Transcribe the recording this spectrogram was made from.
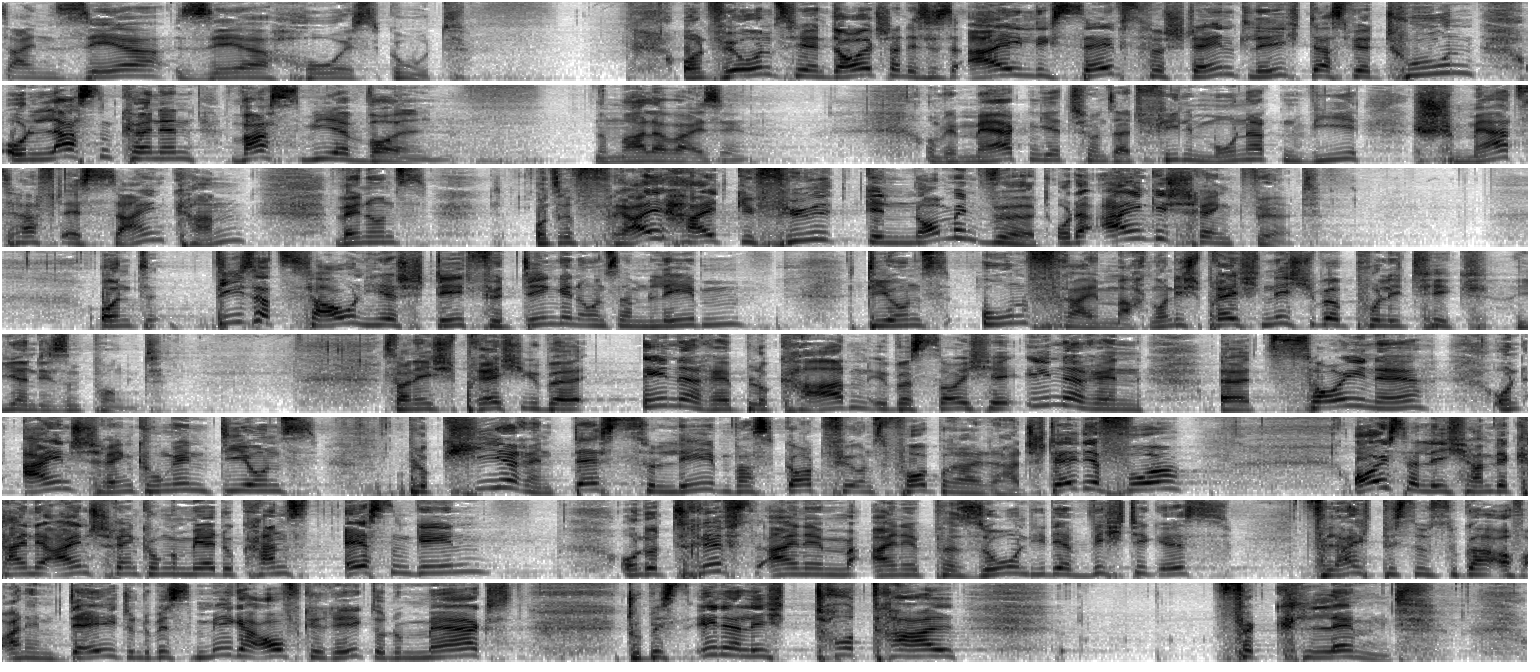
ist ein sehr, sehr hohes Gut. Und für uns hier in Deutschland ist es eigentlich selbstverständlich, dass wir tun und lassen können, was wir wollen. Normalerweise. Und wir merken jetzt schon seit vielen Monaten, wie schmerzhaft es sein kann, wenn uns unsere Freiheit gefühlt genommen wird oder eingeschränkt wird. Und dieser Zaun hier steht für Dinge in unserem Leben, die uns unfrei machen. Und ich spreche nicht über Politik hier an diesem Punkt, sondern ich spreche über innere Blockaden, über solche inneren äh, Zäune und Einschränkungen, die uns blockieren, das zu leben, was Gott für uns vorbereitet hat. Stell dir vor, äußerlich haben wir keine Einschränkungen mehr. Du kannst essen gehen und du triffst eine, eine Person, die dir wichtig ist. Vielleicht bist du sogar auf einem Date und du bist mega aufgeregt und du merkst, du bist innerlich total verklemmt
